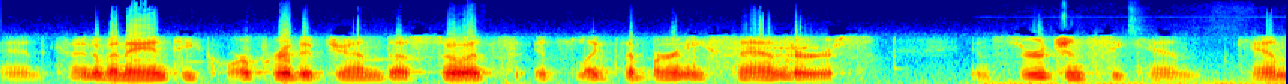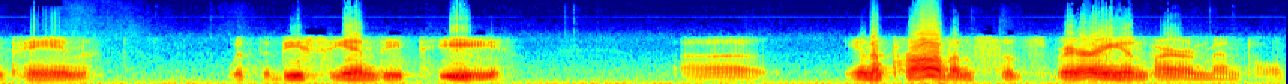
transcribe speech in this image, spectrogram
and kind of an anti-corporate agenda. So it's it's like the Bernie Sanders insurgency cam- campaign with the BC NDP uh, in a province that's very environmental,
